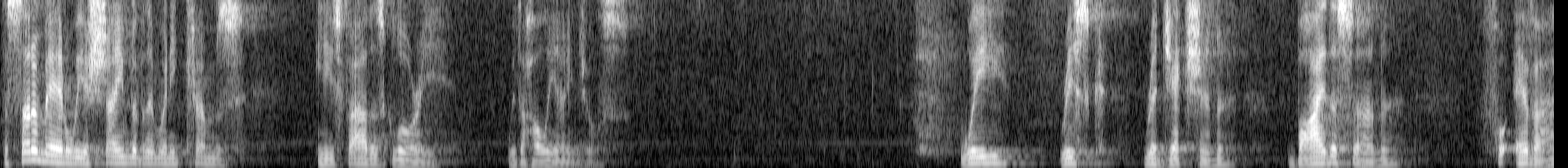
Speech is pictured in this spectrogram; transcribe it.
the Son of Man will be ashamed of them when he comes in his Father's glory with the holy angels. We risk rejection by the Son forever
